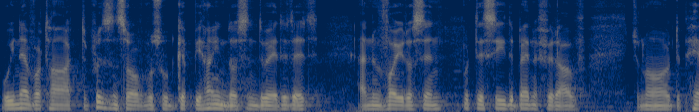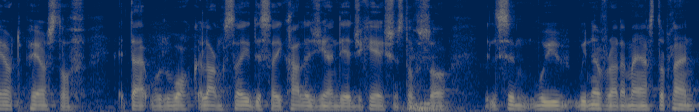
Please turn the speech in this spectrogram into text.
We never thought the prison service would get behind us in the way they did and invite us in, but they see the benefit of, you know, the peer-to-peer stuff that will work alongside the psychology and the education stuff. So, mm-hmm. listen, we we never had a master plan.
